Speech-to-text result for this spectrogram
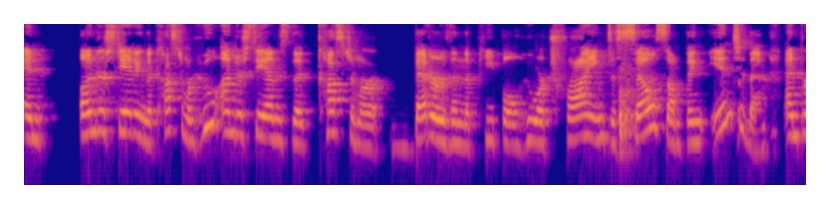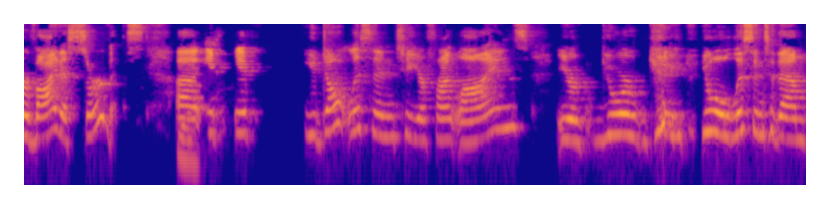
and understanding the customer. Who understands the customer better than the people who are trying to sell something into them and provide a service? Uh, yes. If if you don't listen to your front lines you're you're you will listen to them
